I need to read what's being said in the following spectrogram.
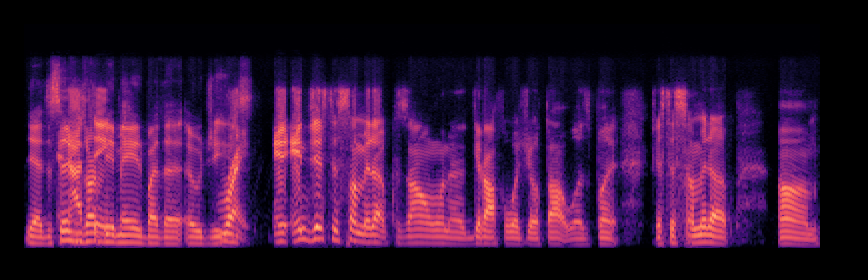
Yeah, decisions aren't being made by the OGs. Right. And, and just to sum it up, because I don't want to get off of what your thought was, but just to sum it up, um,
